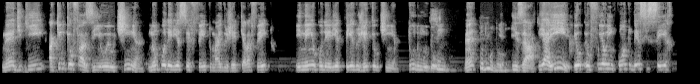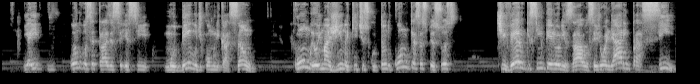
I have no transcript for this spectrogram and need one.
né, de que aquilo que eu fazia ou eu tinha não poderia ser feito mais do jeito que era feito e nem eu poderia ter do jeito que eu tinha. Tudo mudou. Sim, né? tudo mudou. E, exato. E aí eu, eu fui ao encontro desse ser. E aí, quando você traz esse, esse modelo de comunicação, como eu imagino aqui te escutando, como que essas pessoas tiveram que se interiorizar, ou seja, olharem para si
